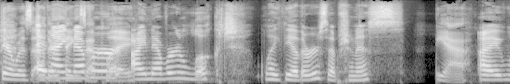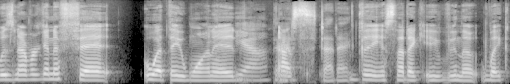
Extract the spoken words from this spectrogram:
there was and other I things never, at play. I never looked like the other receptionists. yeah, I was never gonna fit what they wanted. Yeah. their aesthetic. the aesthetic, even though like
